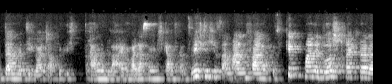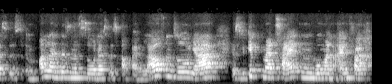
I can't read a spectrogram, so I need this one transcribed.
damit die Leute auch wirklich dranbleiben, weil das nämlich ganz, ganz wichtig ist am Anfang. Es gibt mal eine Durchstrecke, das ist im Online-Business so, das ist auch beim Laufen so, ja. Es gibt mal Zeiten, wo man einfach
